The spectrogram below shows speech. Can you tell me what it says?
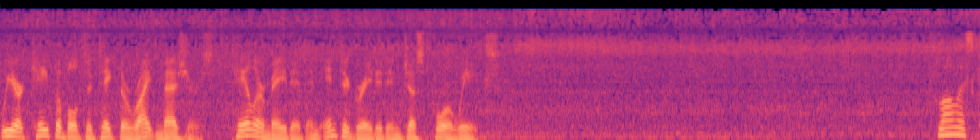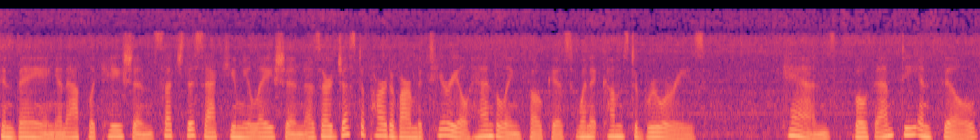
We are capable to take the right measures, tailor-made it and integrate it in just four weeks. Flawless conveying and application such this accumulation is are just a part of our material handling focus when it comes to breweries. Cans, both empty and filled,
